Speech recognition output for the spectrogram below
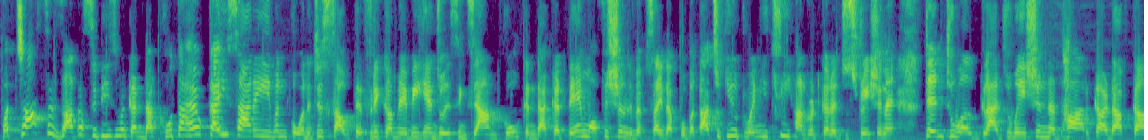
50 से ज़्यादा सिटीज़ में कंडक्ट होता है और कई सारे इवन कॉलेजेस साउथ अफ्रीका में भी हैं जो इस एग्ज़ाम को कंडक्ट करते हैं। ऑफिशियल वेबसाइट आपको बता चुकी हूँ। 2300 का रजिस्ट्रेशन है। 10 ट्वेल्थ ग्रेजुएशन आधार कार्ड आपका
